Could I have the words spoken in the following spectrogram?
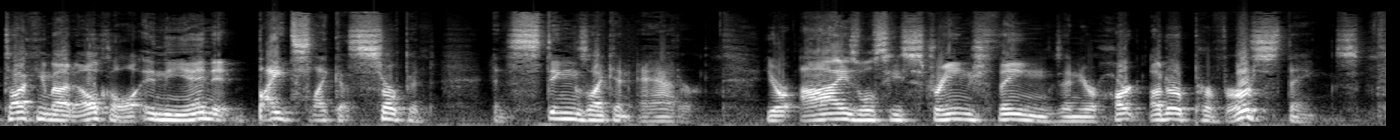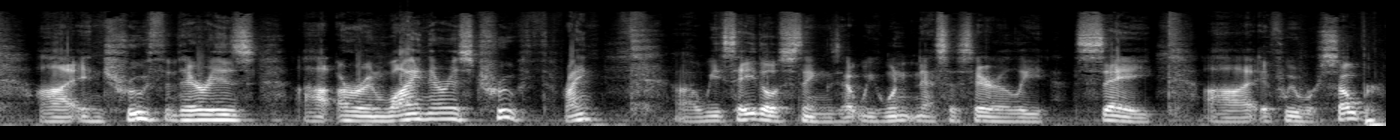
Talking about alcohol, in the end, it bites like a serpent and stings like an adder. Your eyes will see strange things, and your heart utter perverse things. Uh, in truth, there is, uh, or in wine, there is truth, right? Uh, we say those things that we wouldn't necessarily say uh, if we were sober.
